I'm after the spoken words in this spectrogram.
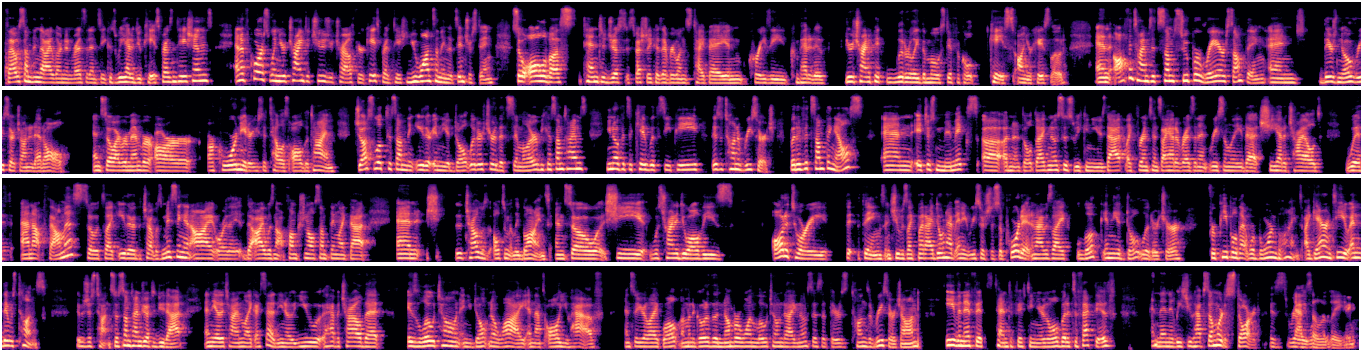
That was something that I learned in residency because we had to do case presentations. And of course, when you're trying to choose your child for your case presentation, you want something that's interesting. So all of us tend to just, especially because everyone's type A and crazy competitive, you're trying to pick literally the most difficult case on your caseload. And oftentimes it's some super rare something and there's no research on it at all. And so I remember our our coordinator used to tell us all the time, just look to something either in the adult literature that's similar because sometimes, you know, if it's a kid with CP, there's a ton of research. But if it's something else, and it just mimics uh, an adult diagnosis we can use that. Like for instance i had a resident recently that she had a child with anophthalmos so it's like either the child was missing an eye or the, the eye was not functional something like that. And she, the child was ultimately blind. And so she was trying to do all these auditory th- things and she was like but i don't have any research to support it. And i was like look in the adult literature for people that were born blind i guarantee you. And there was tons it was just tons. So sometimes you have to do that. And the other time, like I said, you know, you have a child that is low tone and you don't know why, and that's all you have. And so you're like, well, I'm going to go to the number one low tone diagnosis that there's tons of research on, even if it's 10 to 15 years old, but it's effective. And then at least you have somewhere to start, is really absolutely.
